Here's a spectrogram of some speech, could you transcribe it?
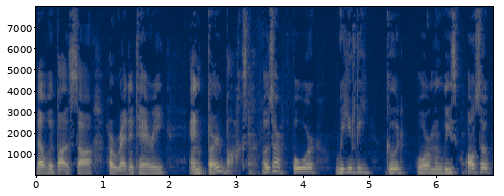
Velvet Buzzsaw, Hereditary, and Bird Box. Those are four really good horror movies. Also,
